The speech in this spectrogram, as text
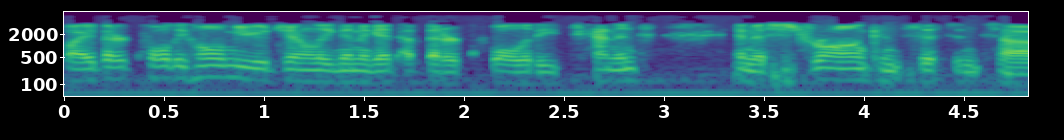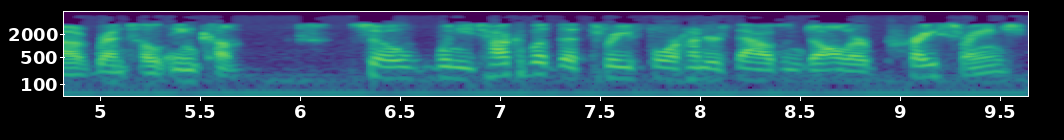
buy a better quality home, you're generally going to get a better quality tenant and a strong, consistent uh, rental income. So when you talk about the three, four hundred thousand dollar price range,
